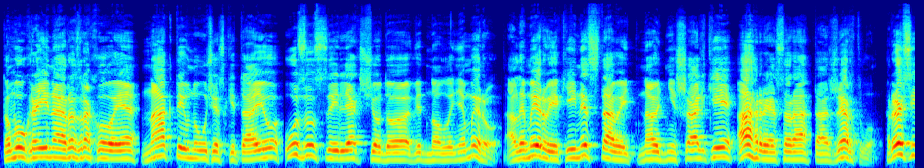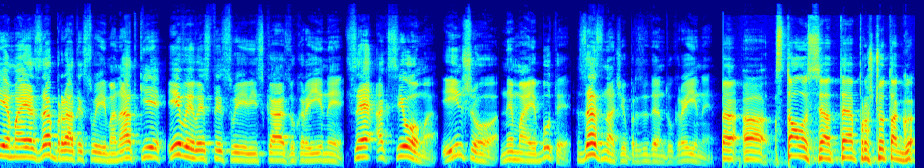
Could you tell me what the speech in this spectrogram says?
Тому Україна розраховує на активну участь Китаю у зусиллях щодо відновлення миру, але миру, який не ставить на одні шальки агресора та жертву. Росія має забрати свої манатки і вивести свої війська з України. Це аксіома. Іншого не має бути, зазначив президент України. Е, сталося те, про що так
